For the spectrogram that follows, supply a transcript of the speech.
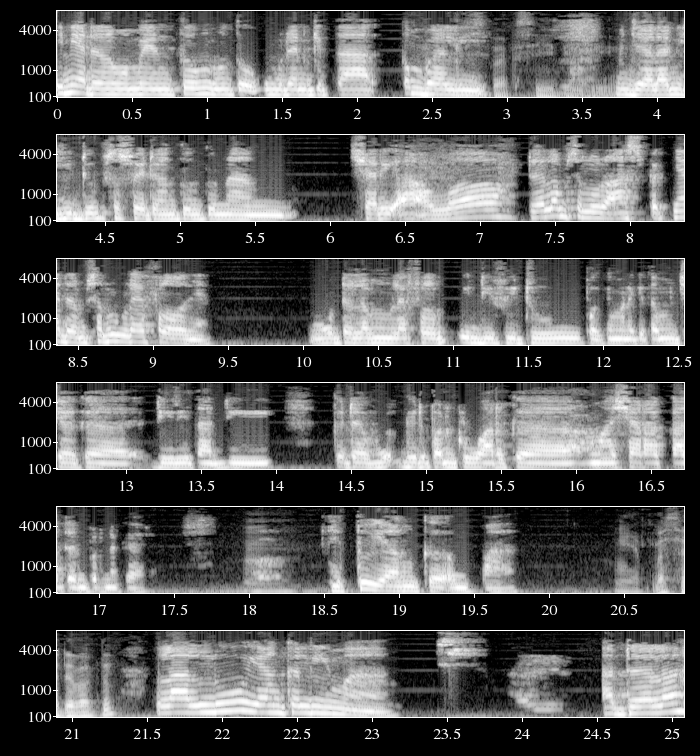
ini adalah momentum untuk kemudian kita kembali menjalani hidup sesuai dengan tuntunan syariah Allah dalam seluruh aspeknya, dalam seluruh levelnya. Mau dalam level individu, bagaimana kita menjaga diri tadi, kehidupan keluarga, masyarakat, dan bernegara. Hmm. Itu yang keempat. Masih ada waktu? Lalu yang kelima adalah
